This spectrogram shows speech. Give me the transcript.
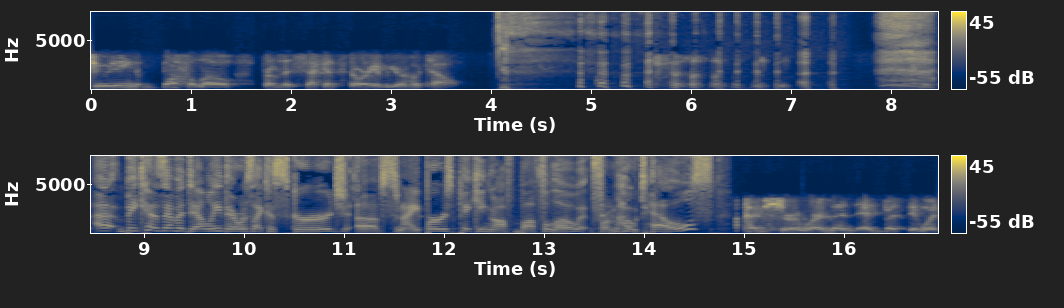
shooting buffalo from the second story of your hotel. Uh, because evidently there was like a scourge of snipers picking off buffalo from hotels. I'm sure it was, and, and but it would,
